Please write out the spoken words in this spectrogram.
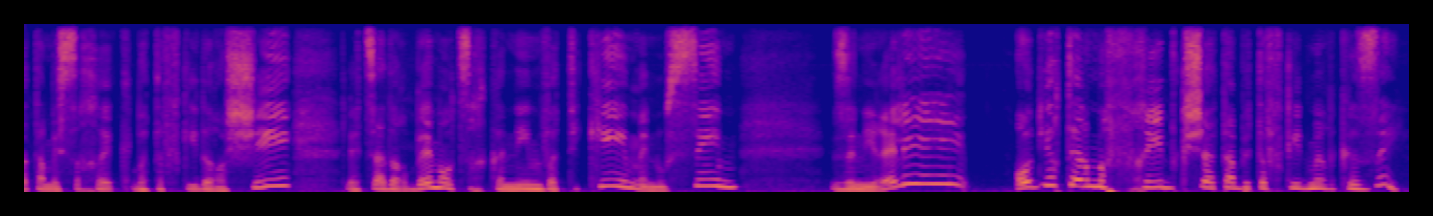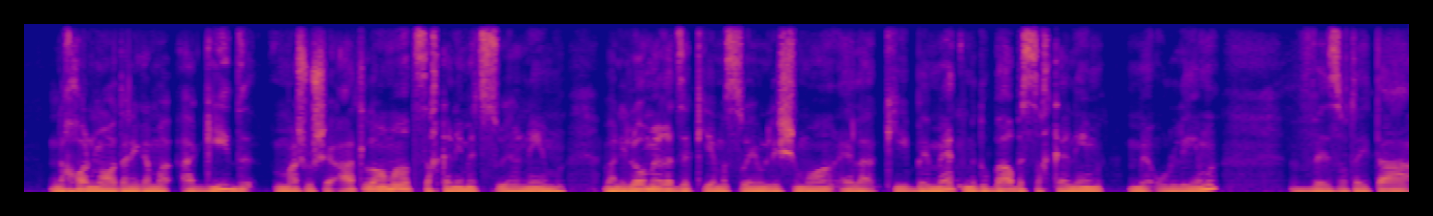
אתה משחק בתפקיד הראשי, לצד הרבה מאוד שחקנים ותיקים, מנוסים. זה נראה לי עוד יותר מפחיד כשאתה בתפקיד מרכזי. נכון מאוד, אני גם אגיד משהו שאת לא אמרת, שחקנים מצוינים. ואני לא אומר את זה כי הם עשויים לשמוע, אלא כי באמת מדובר בשחקנים מעולים, וזאת הייתה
